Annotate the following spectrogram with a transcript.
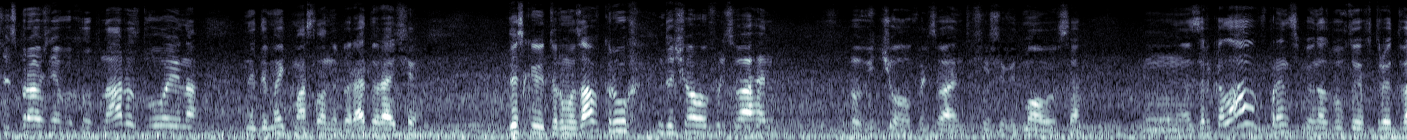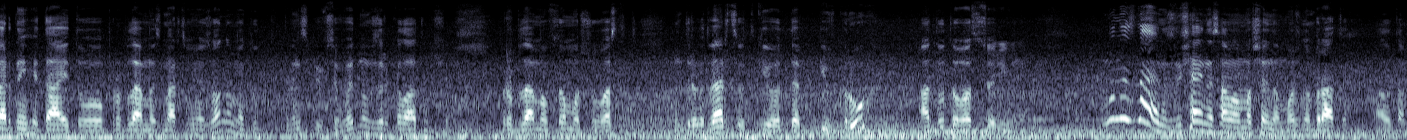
Ще справжня вихлопна роздвоєна, не димить, масло не бере, до речі. Дискові тормоза в круг, до чого Volkswagen, ну від чого Volkswagen точніше відмовився. Зеркала, в принципі, у нас був той трьохдверний Гітай, то проблеми з мертвими зонами. Тут, в принципі, все видно в зеркала, так що проблема в тому, що у вас тут на трьохдверці такий от де півкруг, а тут у вас все рівно. Ну не знаю, ну, звичайна сама машина можна брати, але там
